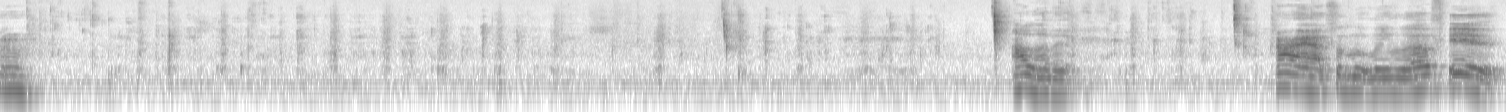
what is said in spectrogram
Mm. I love it. I absolutely love it.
